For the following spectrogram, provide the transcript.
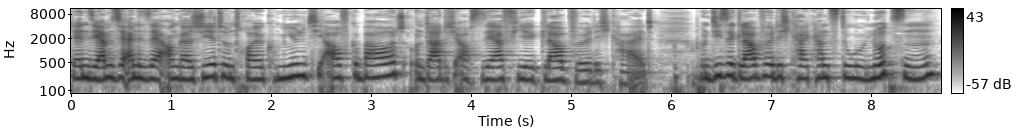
denn sie haben sich eine sehr engagierte und treue Community aufgebaut und dadurch auch sehr viel Glaubwürdigkeit. Und diese Glaubwürdigkeit kannst du nutzen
